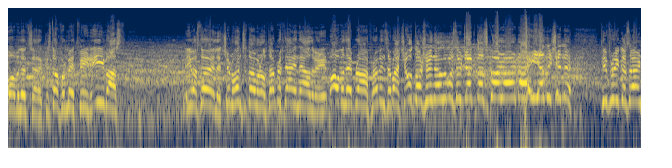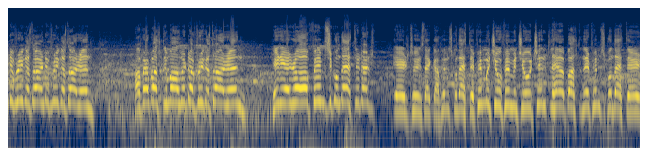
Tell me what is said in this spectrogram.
overlutsen, Kristoffer Mittfyr, Ivast, Vi var stöjligt. Kör hon till dömen upp. Där brukade en Alvin. Vad det bra från vänster match. Och tar sig nu måste Jackna skora. Nej, han skinner. Till frikastaren, till frikastaren, till frikastaren. Han får bollen i mål med frikastaren. Här är det 5 sekunder efter där er tun stekka 5 sekunder etter 25 25 Kintle hevur bolten er 5 sekunder etter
